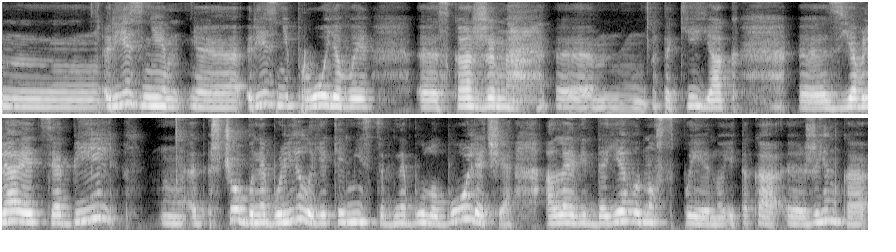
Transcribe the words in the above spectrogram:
Е, різні, е, різні прояви, Скажем, скажімо, ем, такі, як е, з'являється біль, що б не боліло, яке місце б не було боляче, але віддає воно в спину. І така е, жінка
